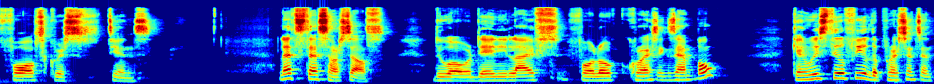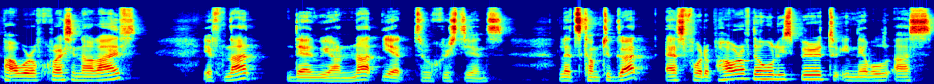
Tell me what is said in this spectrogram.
false Christians. Let's test ourselves. Do our daily lives follow Christ's example? Can we still feel the presence and power of Christ in our lives? If not, then we are not yet true Christians. Let's come to God, ask for the power of the Holy Spirit to enable us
